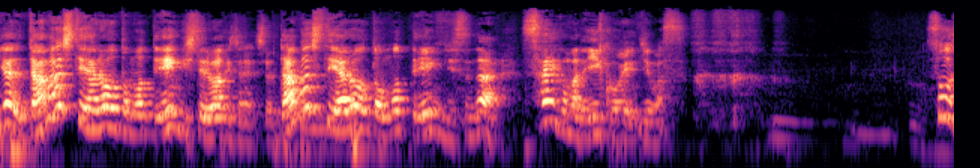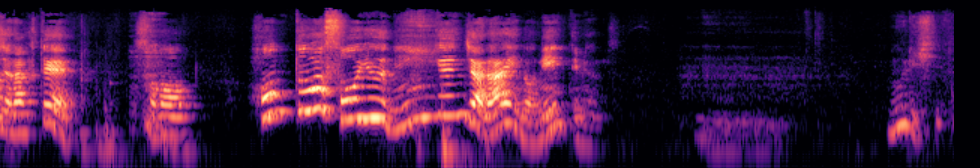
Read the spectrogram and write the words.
いわゆる騙してやろうと思って演技してるわけじゃないですよ。騙してやろうと思って演技するなら最後までいい子を演じます。そうじゃなくてその本当はそういう人間じゃないのにって意味なんです。無理してた。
